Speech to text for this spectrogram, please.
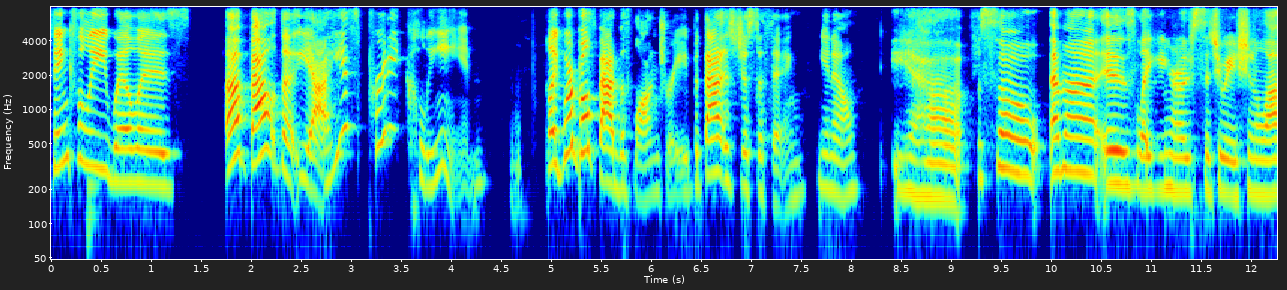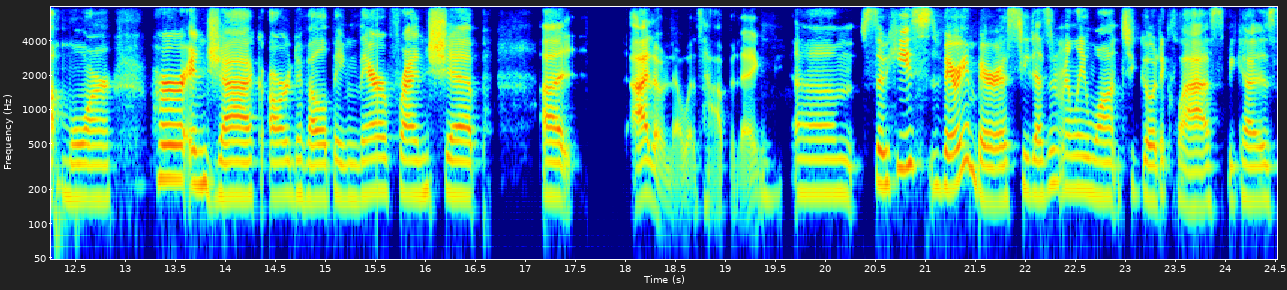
Thankfully, Will is about the yeah, he's pretty clean. Like we're both bad with laundry, but that is just a thing, you know. Yeah. So Emma is liking her situation a lot more. Her and Jack are developing their friendship. Uh I don't know what's happening. Um so he's very embarrassed. He doesn't really want to go to class because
